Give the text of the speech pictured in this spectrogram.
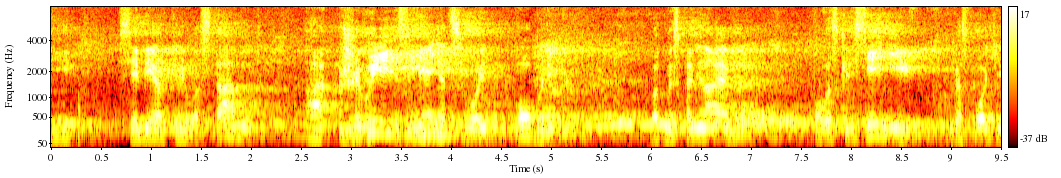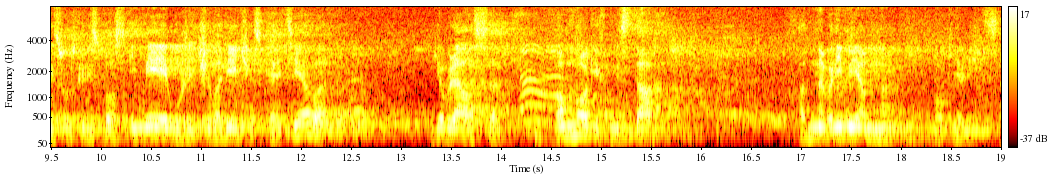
и все мертвые восстанут, а живые изменят свой облик. Вот мы вспоминаем по воскресении Господь Иисус Христос, имея уже человеческое тело, являлся во многих местах одновременно мог явиться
